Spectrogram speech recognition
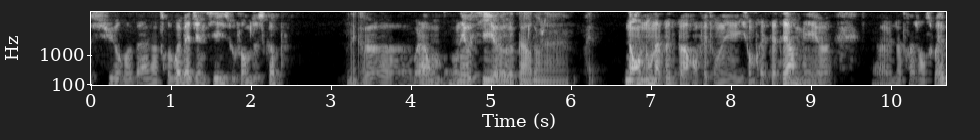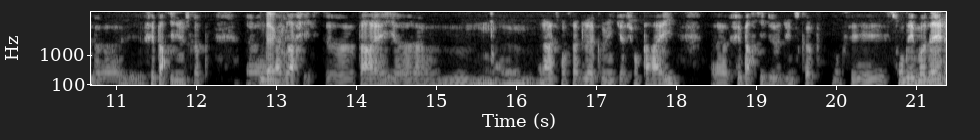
sur bah, notre web agency sous forme de scope. D'accord. voilà, on, on, est aussi. Vous avez des parts dans la. Ouais. Non, nous on n'a pas de part. En fait, on est, ils sont prestataires, mais notre agence web fait partie d'une scope. la graphiste, pareil. la responsable de la communication, pareil, fait partie d'une scope. Donc, ce sont des modèles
